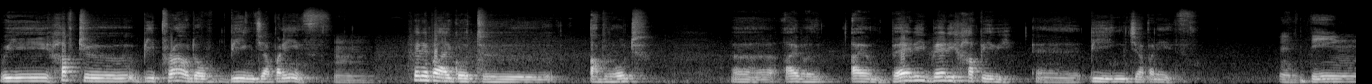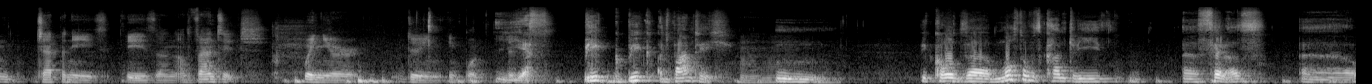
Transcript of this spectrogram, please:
We have to be proud of being Japanese. Whenever I go to abroad, uh, I, was, I am very, very happy uh, being Japanese. And being Japanese is an advantage when you're doing import. business. Yes, big, big advantage. Mm. Because uh, most of the countries, uh, sellers uh,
